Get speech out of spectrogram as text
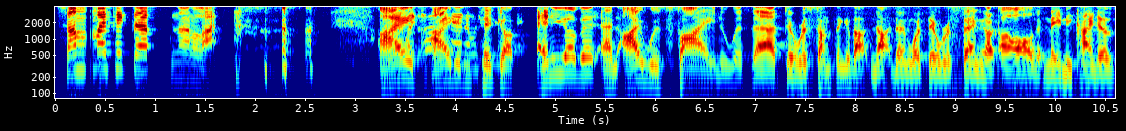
Some I picked up, not a lot. So was I like, I okay, didn't know pick up any of it, and I was fine with that. There was something about not knowing what they were saying at all that made me kind of.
